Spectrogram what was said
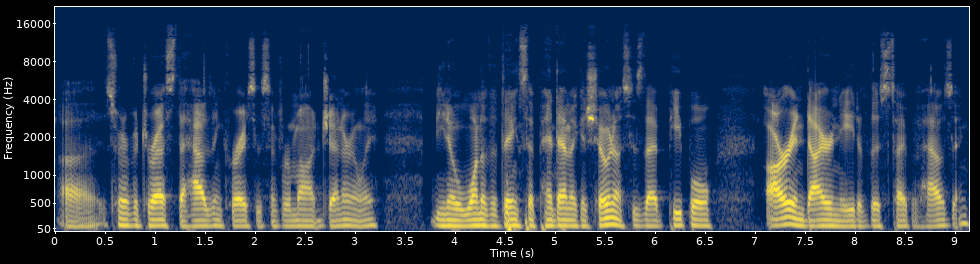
uh, sort of address the housing crisis in Vermont generally. You know, one of the things the pandemic has shown us is that people are in dire need of this type of housing.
